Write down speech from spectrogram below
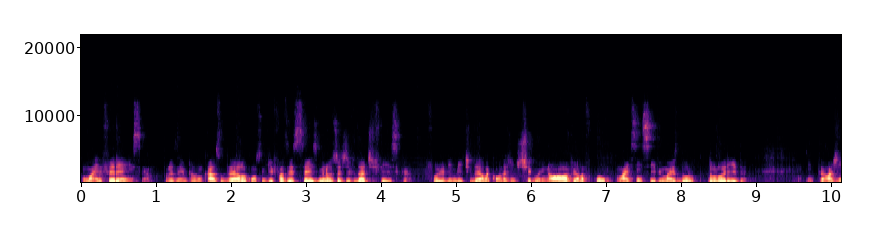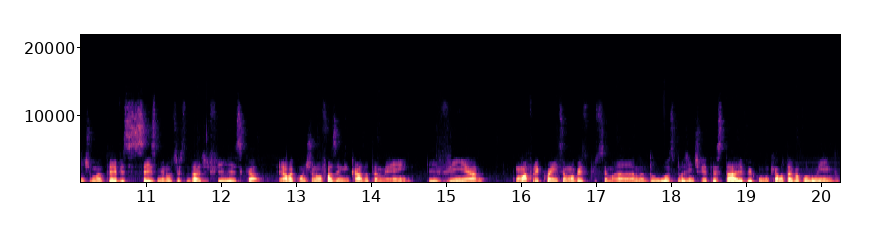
uma referência. Por exemplo, no caso dela, eu consegui fazer seis minutos de atividade física, foi o limite dela. Quando a gente chegou em nove, ela ficou mais sensível e mais do, dolorida. Então a gente manteve esses seis minutos de atividade física, ela continuou fazendo em casa também e vinha com uma frequência uma vez por semana, duas, para a gente retestar e ver como que ela estava evoluindo.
